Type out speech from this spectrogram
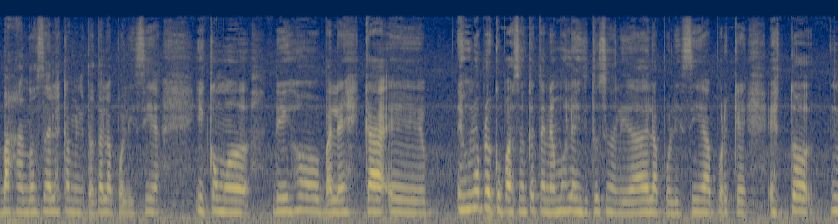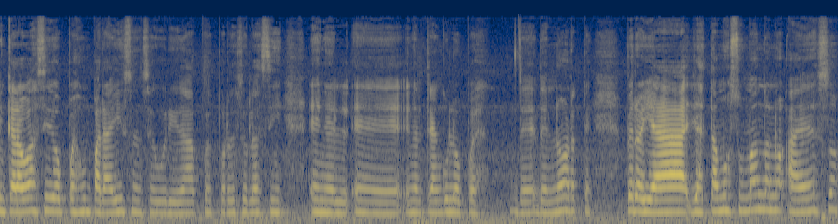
bajándose de las camionetas de la policía y como dijo Valesca, eh, es una preocupación que tenemos la institucionalidad de la policía porque esto Nicaragua ha sido pues un paraíso en seguridad pues por decirlo así en el eh, en el triángulo pues del norte pero ya ya estamos sumándonos a eso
